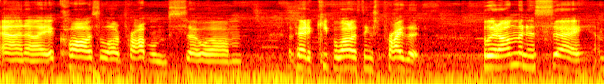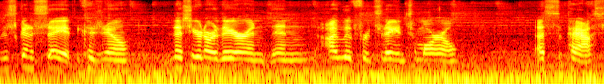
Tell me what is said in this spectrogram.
and uh, it caused a lot of problems. So um, I've had to keep a lot of things private. But I'm gonna say, I'm just gonna say it because you know that's here nor there, and and I live for today and tomorrow. That's the past.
